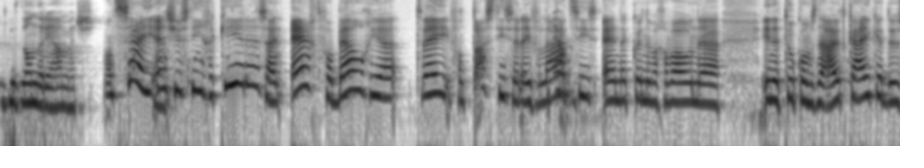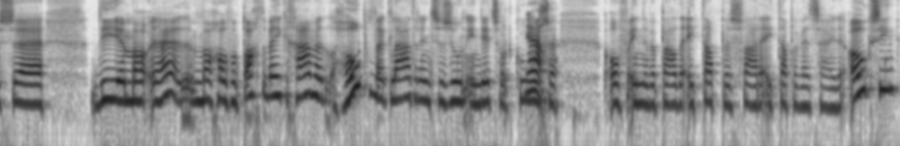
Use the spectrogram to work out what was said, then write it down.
bijzonder jammer. want zij en. Justine Gekieren zijn echt voor België twee fantastische revelaties. En daar kunnen we gewoon eh, in de toekomst naar uitkijken. Dus eh, die uh, mag, hè, Margot van Pachterweken gaan we hopelijk later in het seizoen in dit soort koersen... of in de bepaalde etappes, zware etappenwedstrijden ook zien.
